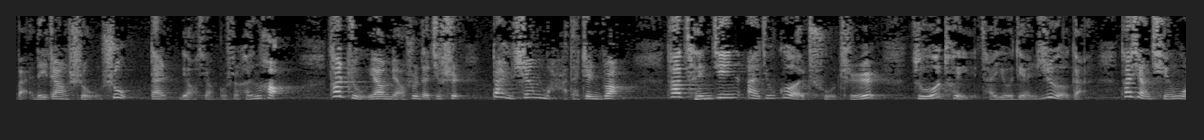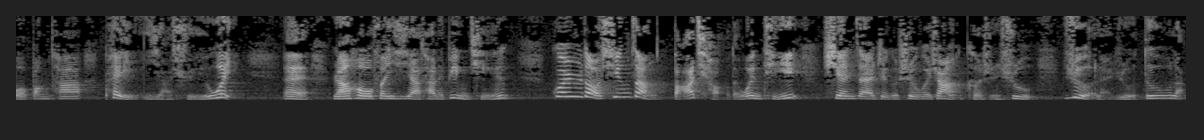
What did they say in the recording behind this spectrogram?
摆了一张手术，但疗效不是很好。他主要描述的就是半身麻的症状。他曾经艾灸过楚池，左腿才有点热感。他想请我帮他配一下穴位，哎，然后分析一下他的病情。关于到心脏打巧的问题，现在这个社会上可是数越来越多了。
